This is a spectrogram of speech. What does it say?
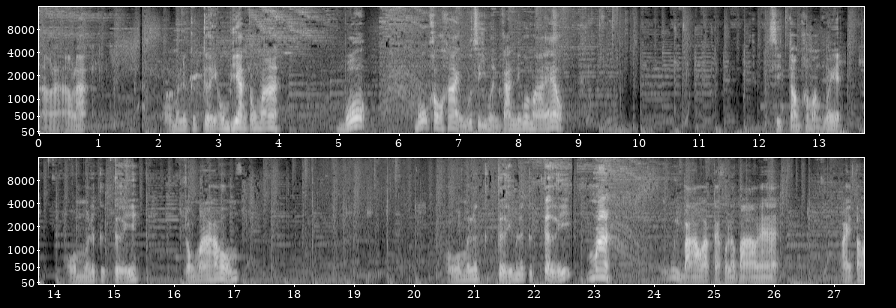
เอาละเอาละโอ้มันลึกเกยอมเพียงจงมา โบโบเข้าให้อู้สีเหมือนกันนึกว่ามาแล้วสิจอมขมังเวท โอมมาลึกกึกเกยจงมาครับผม อมมาลึกกึกเกยมาลึกกึกเกยมาอุ้ยบาวครับ แต่คนละบาวนะฮะไปต่อ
